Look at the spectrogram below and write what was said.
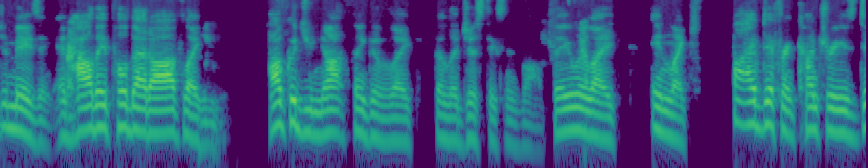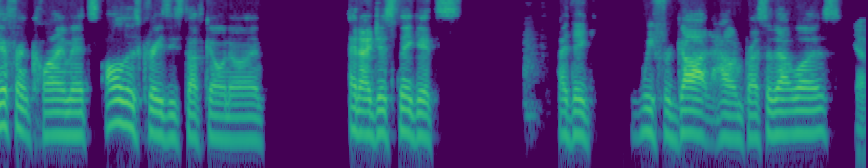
amazing, and Right. how they pulled that off, like mm. how could you not think of like the logistics involved? They were like in like five different countries, different climates, all this crazy stuff going on. And I just think it's I think we forgot how impressive that was. Yeah.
